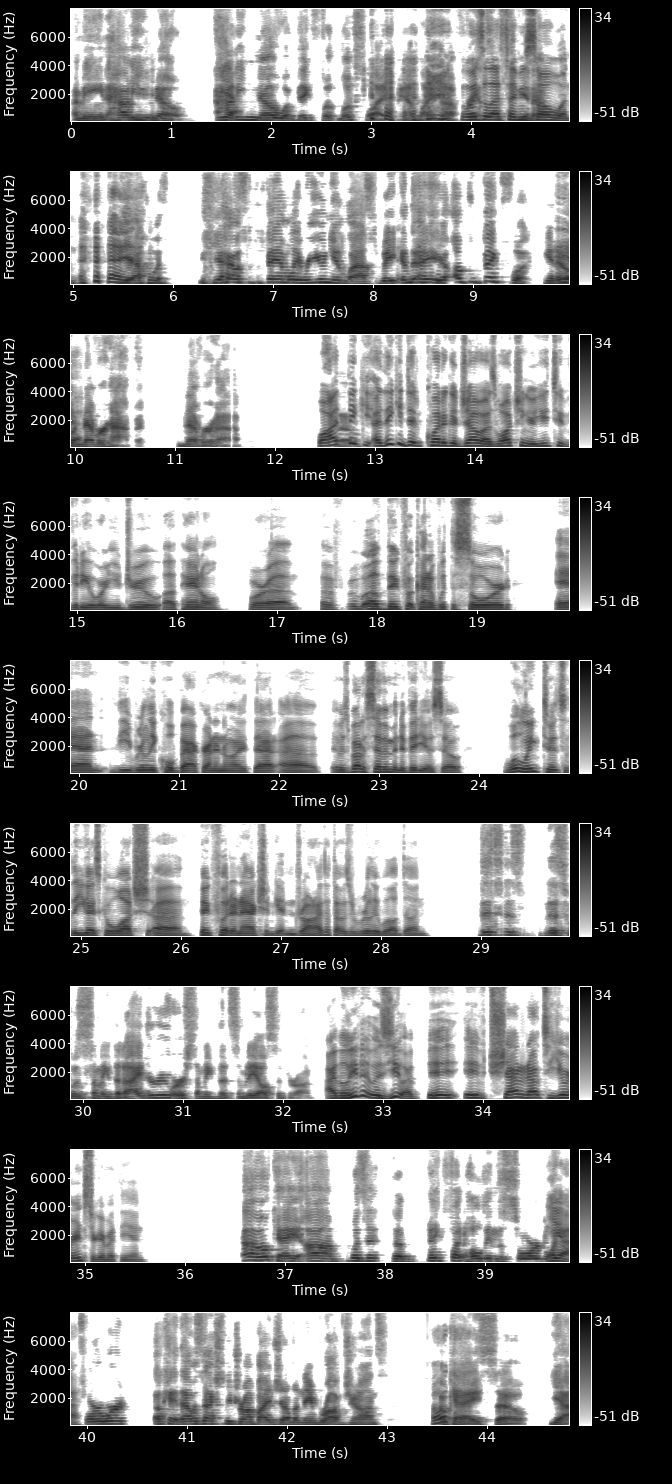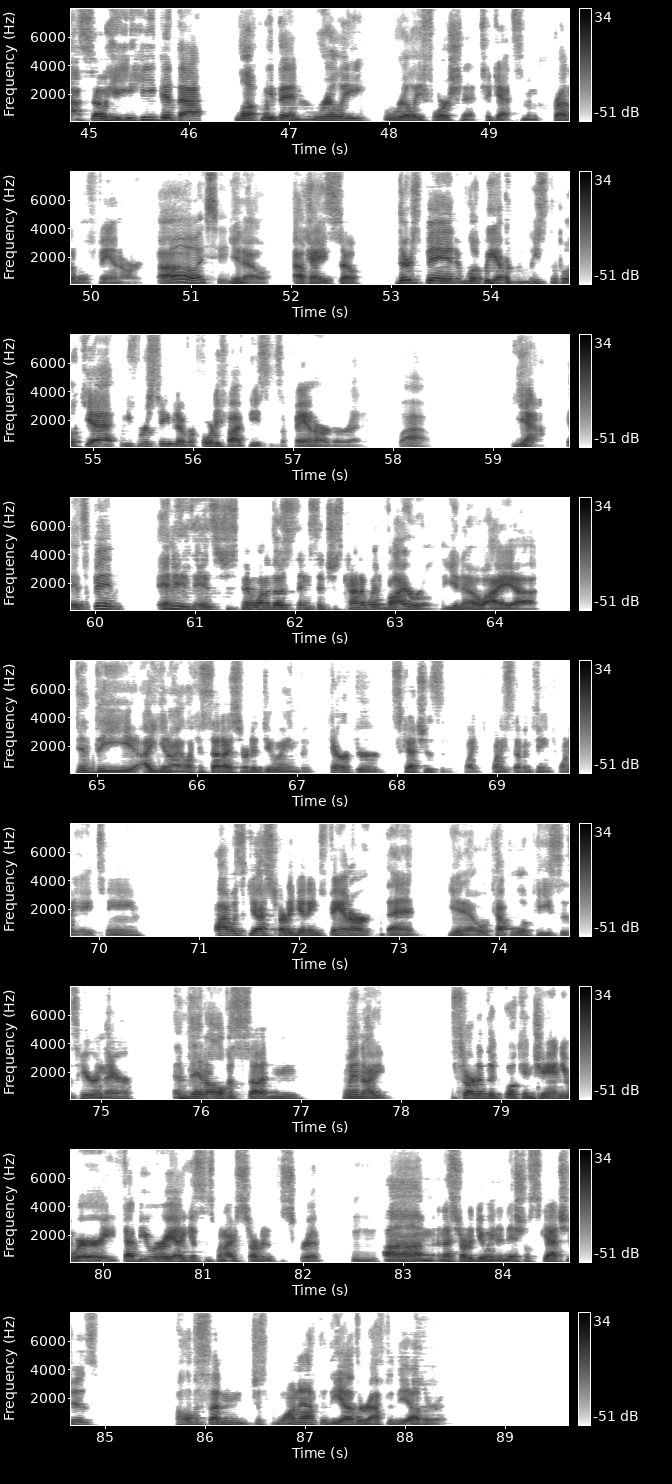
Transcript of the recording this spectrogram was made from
I mean, how do you mm. know? How Yeah. do you know what Bigfoot looks like, man? Like, When's the last time you, know? saw one? Yeah, I was, yeah, I was at the family reunion last week, and hey, Uncle Bigfoot. You know, Yeah. it never happened. Never happened. Well, I So- think I think you did quite a good job. I was watching your YouTube video where you drew a panel for uh, of, of Bigfoot, kind of with the sword and the really cool background and like that. Uh, it was about a seven minute video, so we'll link to it so that you guys can watch uh, Bigfoot in action getting drawn. I thought that was really well done. This is this was something that I drew, or something that somebody else had drawn. I believe it was you. I, it, it shouted out to your Instagram at the end. Oh, okay. Um, was it the Bigfoot holding the sword like Yeah. forward? Okay, that was actually drawn by a gentleman named Rob Johnson. Okay. so yeah, so he he did that. Look, we've been really really fortunate to get some incredible fan art. Uh, oh, I see. you know, okay, so there's been look, we haven't released the book yet. We've received over 45 pieces of fan art already. Wow. Yeah, it's been and it, it's just been one of those things that just kind of went viral. You know, I uh, did the, I, you know, I, like I said, I started doing the character sketches in like 2017, 2018. I was, I started getting fan art then, you know, a couple of pieces here and there. And then all of a sudden, when I started the book in January, February, I guess is when I started the script. Mhm. Um, and I started doing initial sketches. All of a sudden, just one after the other after the other.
